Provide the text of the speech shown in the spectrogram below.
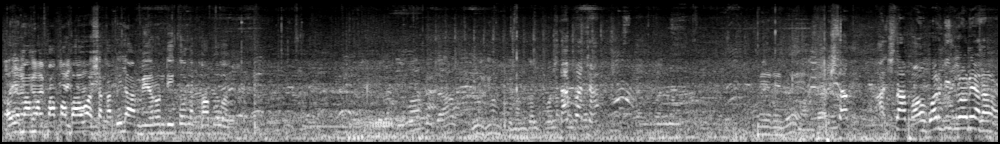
O yung mga magpapabawa sa kabila, meron dito nagbabawa. Yun, yun, tinanggal ko lang. Dapat siya. Meron doon eh. Stop. Ah, stop. Oh, working glory yan. ah.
